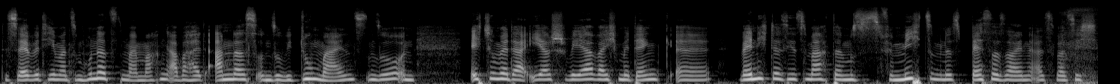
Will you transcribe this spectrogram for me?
dasselbe Thema zum hundertsten Mal machen, aber halt anders und so wie du meinst und so. Und ich tue mir da eher schwer, weil ich mir denke, äh, wenn ich das jetzt mache, dann muss es für mich zumindest besser sein, als was ich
